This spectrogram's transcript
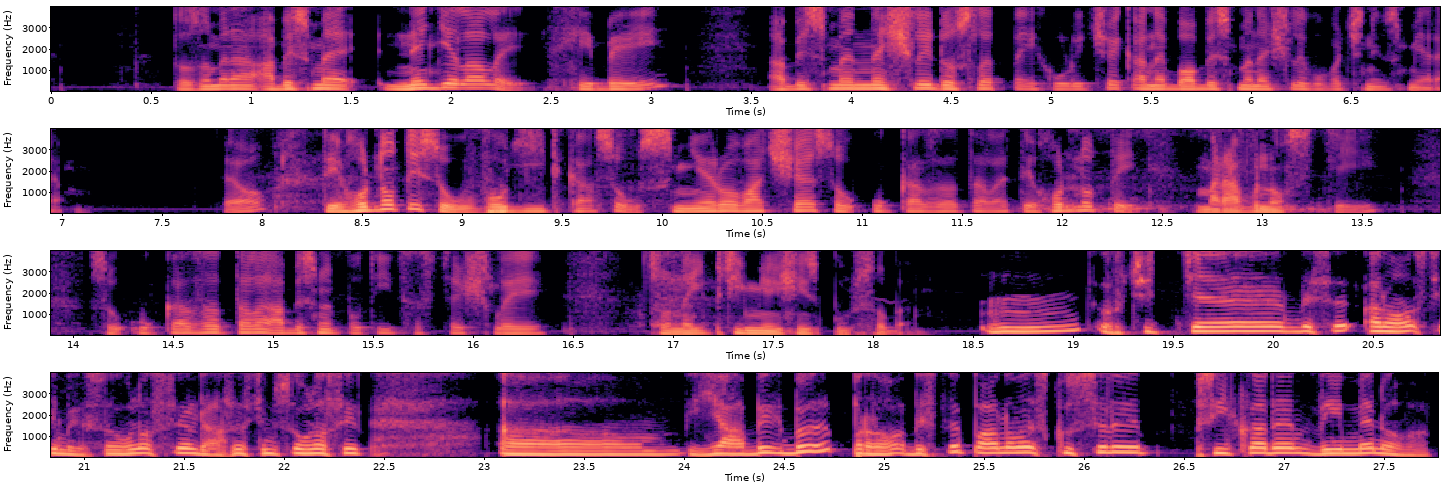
To znamená, aby jsme nedělali chyby, aby jsme nešli do slepých uliček, anebo aby jsme nešli opačným směrem. Jo? Ty hodnoty jsou vodítka, jsou směrovače, jsou ukazatele. Ty hodnoty mravnosti jsou ukazatele, aby jsme po té cestě šli co nejpřímějším způsobem. Mm, určitě by se, ano, s tím bych souhlasil, dá se s tím souhlasit. Uh, já bych byl pro, aby jsme pánové zkusili příkladem vyjmenovat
